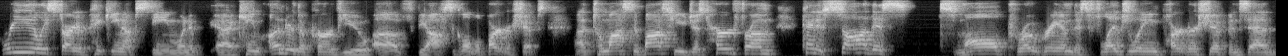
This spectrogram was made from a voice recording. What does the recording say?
really started picking up steam when it came under the purview of the Office of Global Partnerships. Tomas Debass, who you just heard from, kind of saw this small program, this fledgling partnership, and said,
